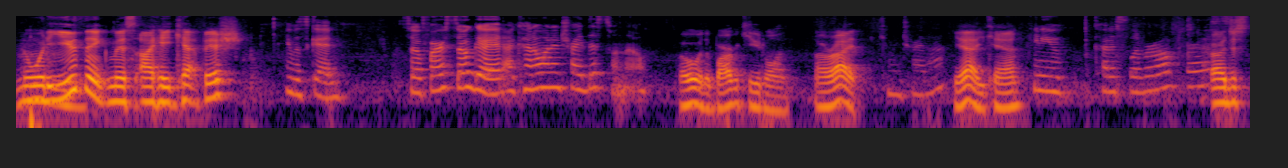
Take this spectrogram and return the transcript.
And what do you think, Miss I Hate Catfish? It was good. So far, so good. I kind of want to try this one though. Oh, the barbecued one. All right. Can we try that? Yeah, you can. Can you cut a sliver off for us? Uh, just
